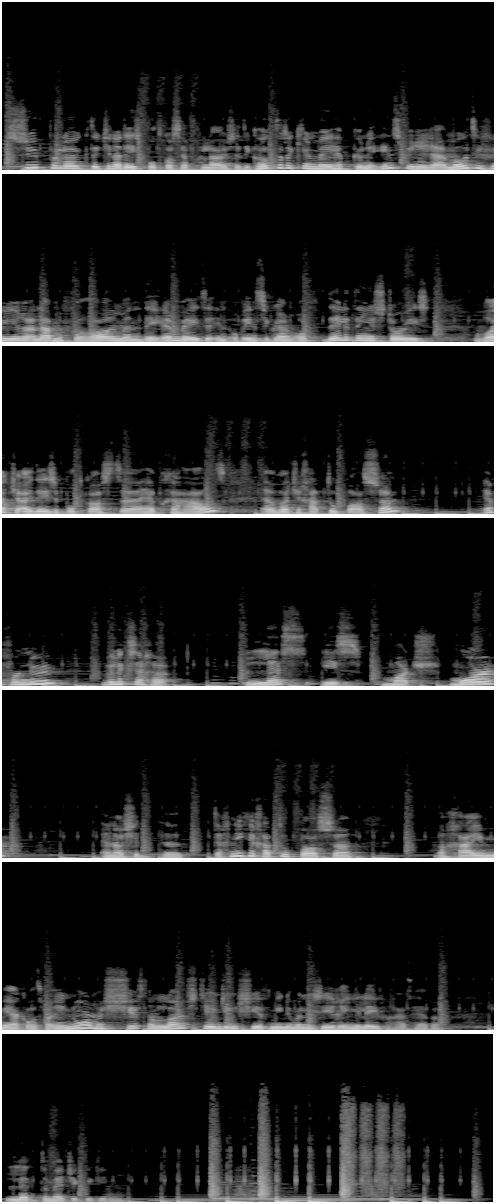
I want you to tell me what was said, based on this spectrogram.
Super leuk dat je naar deze podcast hebt geluisterd. Ik hoop dat ik je mee heb kunnen inspireren en motiveren. En laat me vooral in mijn DM weten op Instagram of deel het in je stories wat je uit deze podcast uh, hebt gehaald en wat je gaat toepassen. En voor nu wil ik zeggen: less is much more. En als je de technieken gaat toepassen, dan ga je merken wat voor een enorme shift, een life-changing shift minimaliseren in je leven gaat hebben. Let the magic begin.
